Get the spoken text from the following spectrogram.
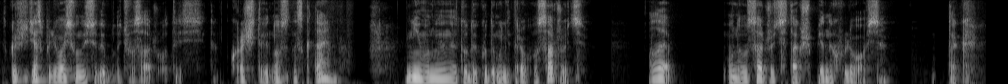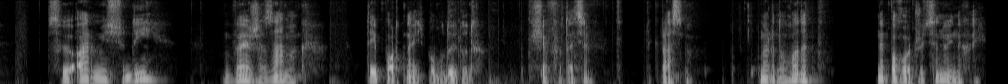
Скажіть, я сподіваюся, вони сюди будуть висаджуватись. Так, покращити відносини з Китаєм. Ні, вони не туди, куди мені треба висаджуватися. Але вони висаджуються так, щоб я не хвилювався. Так, свою армію сюди. Вежа, замок. Та й порт навіть побудую тут. Ще фортеця. Прекрасно. Мирна угода? Не погоджується, ну і нехай.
